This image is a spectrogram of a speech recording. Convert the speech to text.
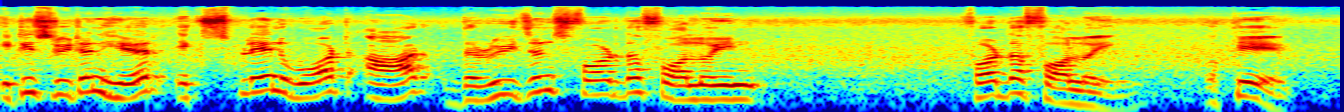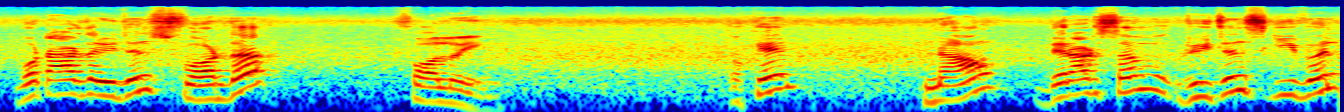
it is written here explain what are the reasons for the following for the following. Okay what are the reasons for the following? Okay now there are some reasons given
